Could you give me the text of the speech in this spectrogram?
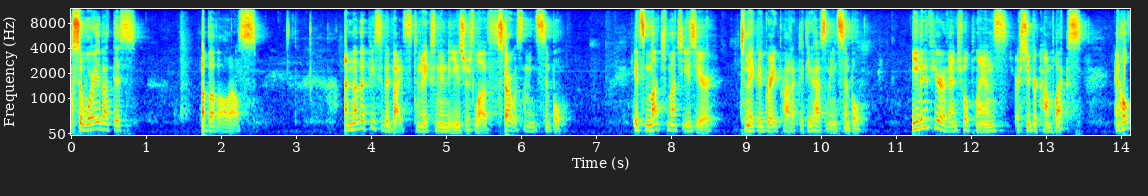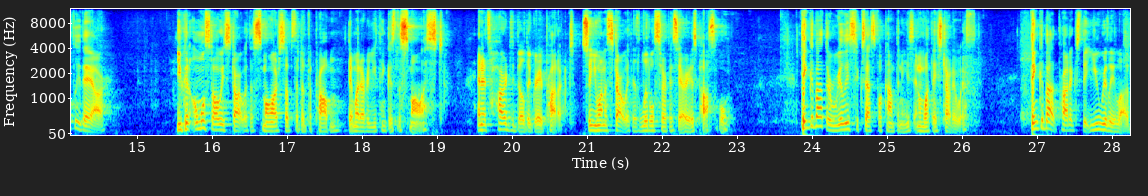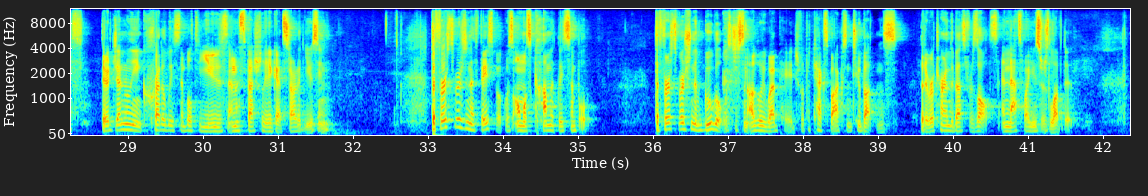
So worry about this above all else. Another piece of advice to make something that users love, start with something simple. It's much, much easier to make a great product if you have something simple. Even if your eventual plans are super complex, and hopefully they are, you can almost always start with a smaller subset of the problem than whatever you think is the smallest. And it's hard to build a great product, so you want to start with as little surface area as possible. Think about the really successful companies and what they started with. Think about products that you really love. They're generally incredibly simple to use and especially to get started using. The first version of Facebook was almost comically simple. The first version of Google was just an ugly web page with a text box and two buttons, but it returned the best results, and that's why users loved it.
